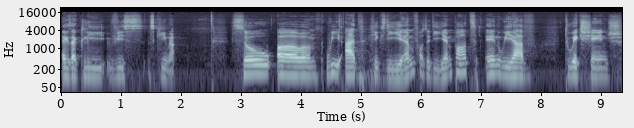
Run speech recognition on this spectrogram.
exactly this schema. So um, we add XDEM for the DEM part, and we have to exchange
